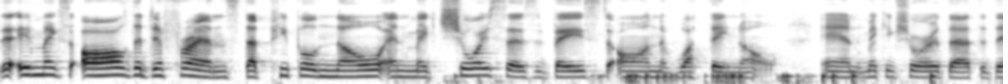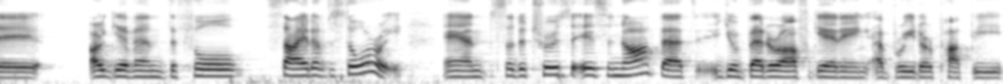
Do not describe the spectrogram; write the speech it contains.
It makes all the difference that people know and make choices based on what they know and making sure that they are given the full side of the story. And so the truth is not that you're better off getting a breeder puppy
